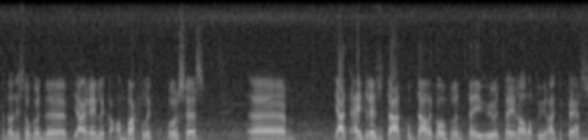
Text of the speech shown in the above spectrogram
En dat is nog een eh, ja, redelijk ambachtelijk proces. Ehm, ja, het eindresultaat komt dadelijk over een twee uur, 2,5 uur uit de pers.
